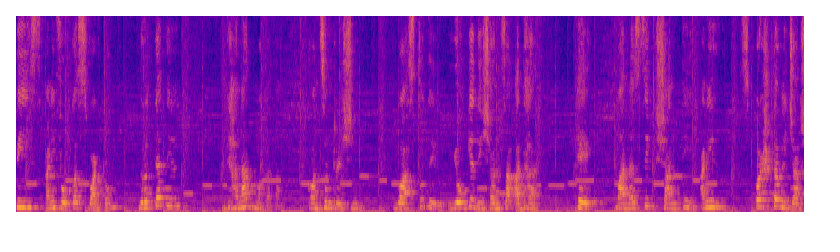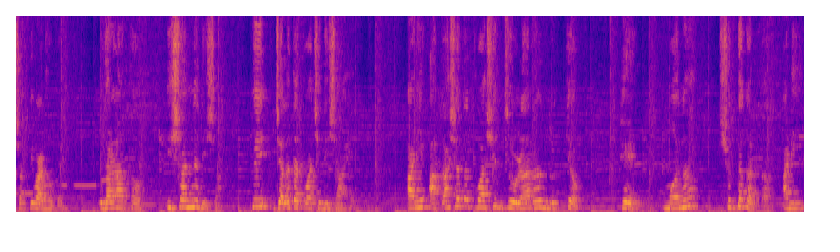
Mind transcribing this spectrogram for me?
पीस आणि फोकस वाढतो. नृत्यातील ध्यानात्मकता कॉन्सन्ट्रेशन वास्तूतील योग्य दिशांचा आधार हे मानसिक शांती आणि स्पष्ट विचारशक्ती वाढवते. उदाहरणार्थ ईशान्य दिशा ही जलतत्वाची दिशा आहे. आणि आकाशतत्वाशी जुळणारं नृत्य हे मन शुद्ध करतं आणि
